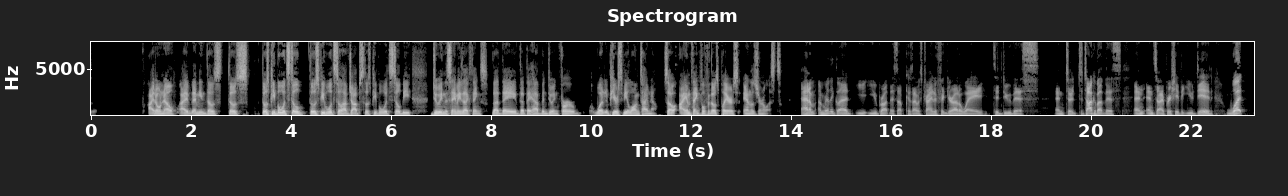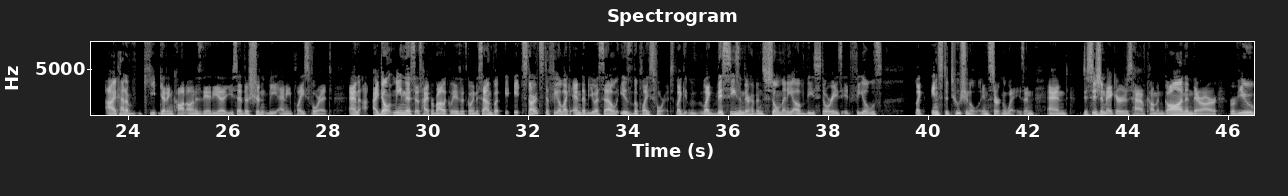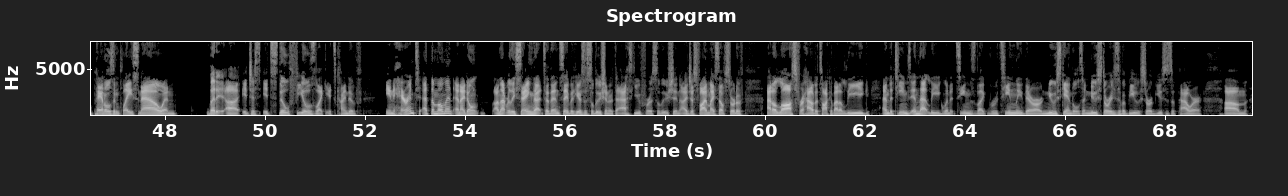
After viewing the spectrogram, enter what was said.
i don't know. I i mean those those those people would still those people would still have jobs. Those people would still be doing the same exact things that they that they have been doing for what appears to be a long time now so i am thankful for those players and those journalists adam i'm really glad you, you brought this up because i was trying to figure out a way to do this and to, to talk about this. And, and so I appreciate that you did. What I kind of keep getting caught on is the idea you said there shouldn't be any place for it. And I don't mean this as hyperbolically as it's going to sound, but it starts to feel like NWSL is the place for it. Like like this season, there have been so many of these stories. It feels like institutional in certain ways, and and decision makers have come and gone, and there are review panels in place now, and but it uh, it just it still feels like it's kind of inherent at the moment and i don't i'm not really saying that to then say but here's a solution or to ask you for a solution. I just find myself sort of at a loss for how to talk about a league and the teams in that league when it seems like routinely there are new scandals and new stories of abuse or abuses of power um,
